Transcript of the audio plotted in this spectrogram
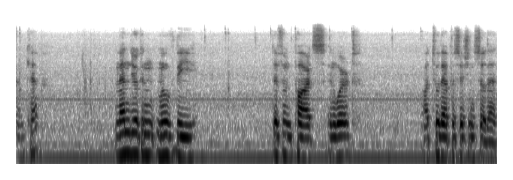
And cap. And then you can move the different parts inward or to their position so that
